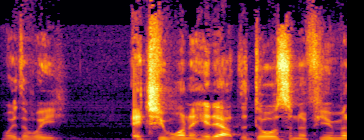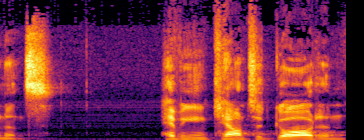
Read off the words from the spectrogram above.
Whether we actually want to head out the doors in a few minutes, having encountered God and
